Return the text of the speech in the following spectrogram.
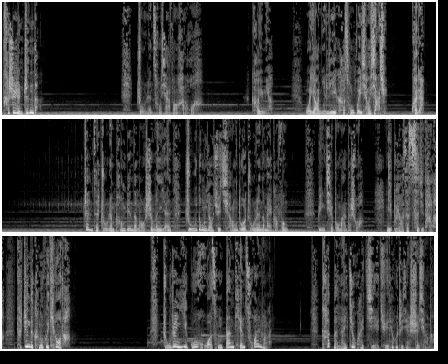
他是认真的。”主任从下方喊话：“柯玉明。”我要你立刻从围墙下去，快点！站在主任旁边的老师闻言，主动要去抢夺主任的麦克风，并且不满的说：“你不要再刺激他了，他真的可能会跳的。”主任一股火从丹田窜上来，他本来就快解决掉这件事情了，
